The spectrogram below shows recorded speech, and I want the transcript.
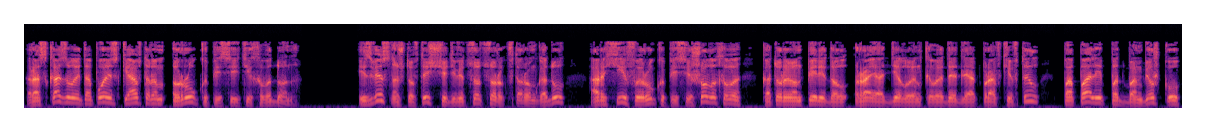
рассказывает о поиске автором рукописей Тихого Дона. Известно, что в 1942 году архив и рукописи Шолохова, которые он передал райотделу НКВД для отправки в тыл, попали под бомбежку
